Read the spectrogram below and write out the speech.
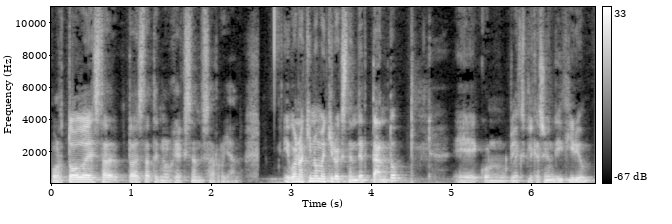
Por toda esta, toda esta tecnología que están desarrollando. Y bueno, aquí no me quiero extender tanto. Eh, con la explicación de Ethereum.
